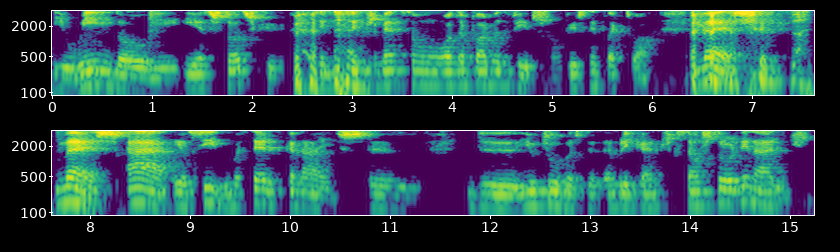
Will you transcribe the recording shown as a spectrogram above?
e o Window e, e esses todos que sim- simplesmente são outra forma de vírus, um vírus intelectual. Mas. Mas há, eu sigo uma série de canais hum, de youtubers americanos que são extraordinários.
